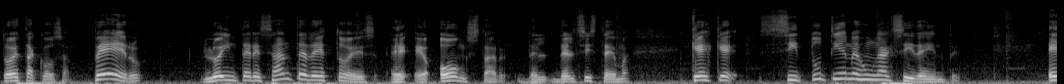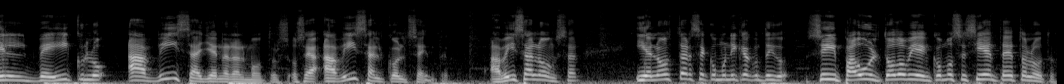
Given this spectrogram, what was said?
toda esta cosa. Pero lo interesante de esto es, eh, eh, OnStar del, del sistema, que es que si tú tienes un accidente, el vehículo avisa a General Motors, o sea, avisa al call center, avisa al OnStar y el OnStar se comunica contigo. Sí, Paul, todo bien, ¿cómo se siente esto, lo otro?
